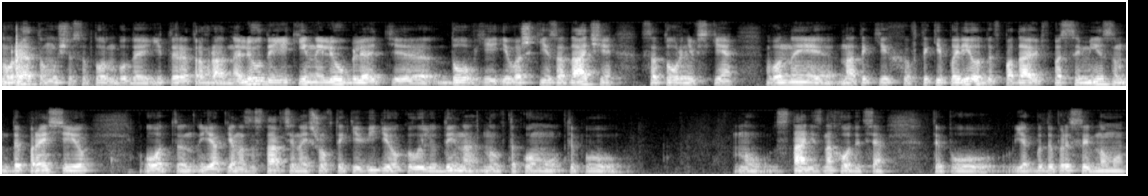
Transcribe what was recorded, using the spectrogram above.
Ну, ре, тому що Сатурн буде йти ретроградно. Люди, які не люблять е, довгі і важкі задачі сатурнівські, вони на таких, в такі періоди впадають в песимізм, депресію. От е, як я на заставці знайшов таке відео, коли людина ну, в такому, типу, ну, стані знаходиться, типу, якби депресивному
